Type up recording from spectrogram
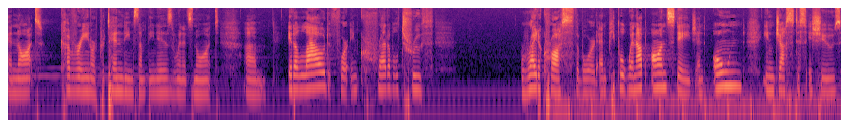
and not covering or pretending something is when it's not, um, it allowed for incredible truth right across the board. And people went up on stage and owned injustice issues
